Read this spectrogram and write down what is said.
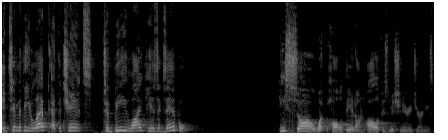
and Timothy leapt at the chance to be like his example. He saw what Paul did on all of his missionary journeys.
